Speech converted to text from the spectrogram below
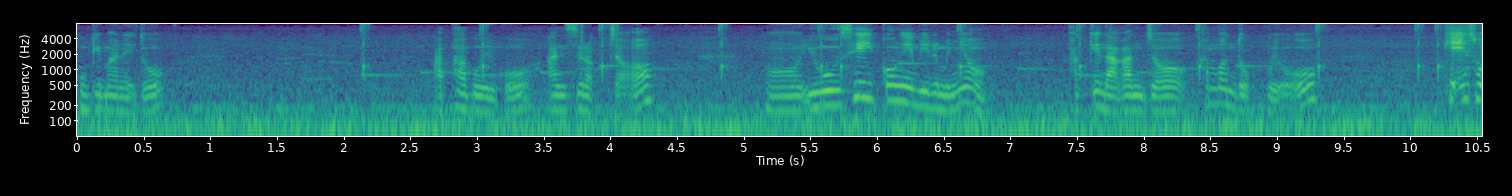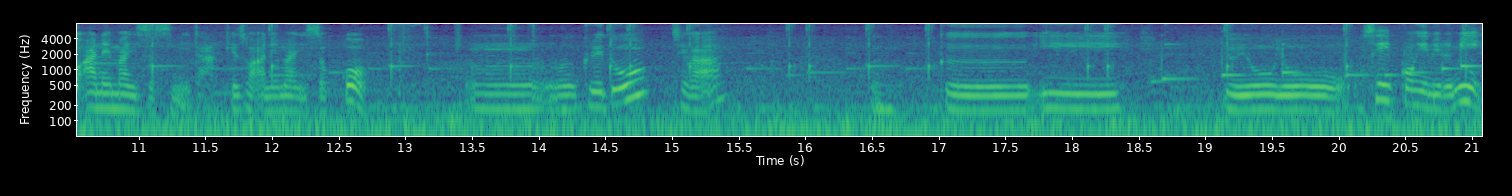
보기만 해도 아파 보이고 안쓰럽죠. 어, 요 세입공의 비름은요 밖에 나간 적 한 번도 없고요. 계속 안에만 있었습니다. 계속 안에만 있었고 음, 그래도 제가 음, 그이 요요 세입공의 비름이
